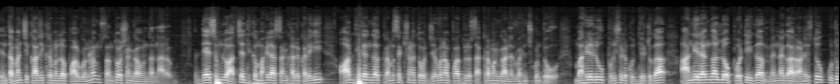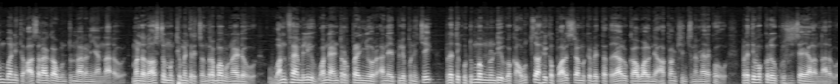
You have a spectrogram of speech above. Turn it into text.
ఇంత మంచి కార్యక్రమంలో పాల్గొనడం సంతోషంగా ఉందన్నారు. దేశంలో అత్యధిక మహిళా సంఘాలు కలిగి ఆర్థికంగా క్రమశిక్షణతో జీవనోపాధులు సక్రమంగా నిర్వహించుకుంటూ మహిళలు పురుషులకు ధీటుగా అన్ని రంగాల్లో పోటీగా మిన్నగా రాణిస్తూ కుటుంబానికి ఆసరాగా ఉంటున్నారని అన్నారు. మన రాష్ట్ర ముఖ్యమంత్రి Chandrababu Naidu one family one entrepreneur అనే పిలుపునిచ్చి ప్రతి కుటుంబం నుండి ఒక ఔత్సాహిక పారిశ్రామికవేత్త తయారు కావాలని ఆకాంక్షించిన మేరకు ప్రతి ఒక్కరూ కృషి చేయాలన్నారు.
